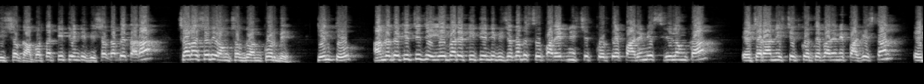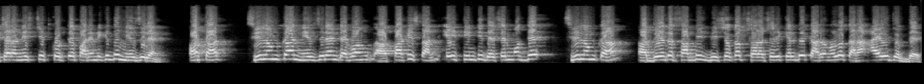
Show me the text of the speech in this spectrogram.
বিশ্বকাপ অর্থাৎ টি টোয়েন্টি বিশ্বকাপে তারা সরাসরি অংশগ্রহণ করবে। কিন্তু আমরা দেখেছি যে এবারে টি টোয়েন্টি বিশ্বকাপে সুপার এইট নিশ্চিত করতে পারেনি শ্রীলঙ্কা, এছাড়া নিশ্চিত করতে পারেনি পাকিস্তান, এছাড়া নিশ্চিত করতে পারেনি কিন্তু নিউজিল্যান্ড অর্থাৎ শ্রীলঙ্কা নিউজিল্যান্ড এবং পাকিস্তান এই তিনটি দেশের মধ্যে শ্রীলঙ্কা দুই বিশ্বকাপ সরাসরি খেলবে। কারণ হলো তারা আয়োজক দেশ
